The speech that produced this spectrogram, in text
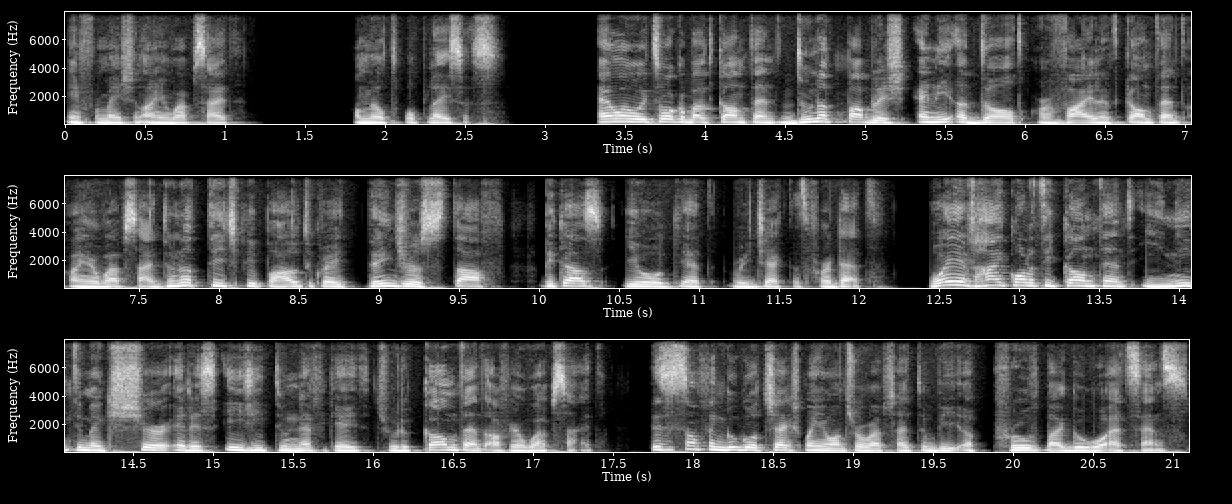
information on your website on multiple places. And when we talk about content, do not publish any adult or violent content on your website. Do not teach people how to create dangerous stuff because you will get rejected for that. When you have high quality content, you need to make sure it is easy to navigate through the content of your website. This is something Google checks when you want your website to be approved by Google AdSense.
